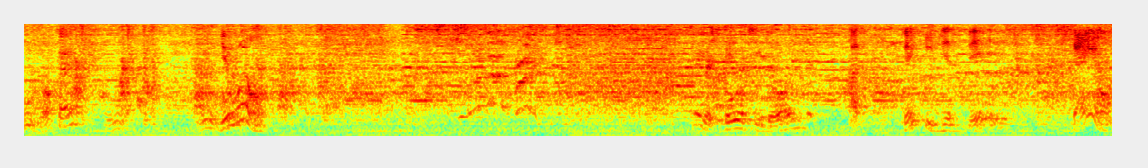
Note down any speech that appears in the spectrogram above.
Ooh, okay. Ooh. Get with him. Do what you doing? I think he just did. Damn.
